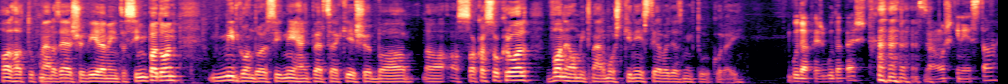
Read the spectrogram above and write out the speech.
Hallhattuk már az első véleményt a színpadon. Mit gondolsz így néhány perccel később a, a, a szakaszokról? Van-e, amit már most kinéztél, vagy az még túl korai? Budapest, Budapest. Ezt most kinéztem.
